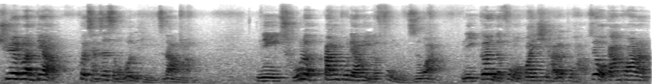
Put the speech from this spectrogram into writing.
序位乱掉会产生什么问题？你知道吗？你除了帮不了你的父母之外，你跟你的父母关系还会不好。所以我刚花了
